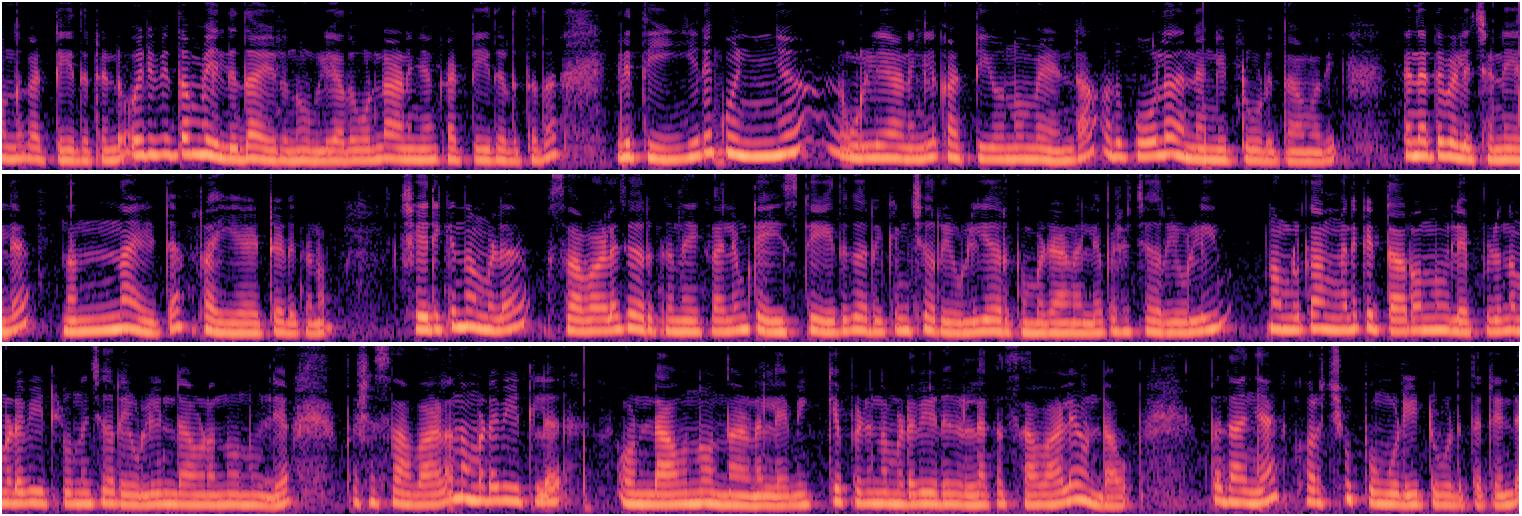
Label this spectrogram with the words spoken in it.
ഒന്ന് കട്ട് ചെയ്തിട്ടുണ്ട്. ഒരുവിധം വലുതായിരുന്നു ഉള്ളി. അതുകൊണ്ടാണ് ഞാൻ കട്ട് ചെയ്തെടുത്തത്. ഇനി തീരെ കുഞ്ഞ് ഉള്ളിയാണെങ്കിൽ കട്ട് ചെയ്യൊന്നും വേണ്ട. അതുപോലെ തന്നെ അങ്ങ് ഇട്ട് കൊടുത്താൽ മതി. എന്നിട്ട് വെളിച്ചെണ്ണയിൽ നന്നായിട്ട് ഫ്രൈ ആയിട്ട് എടുക്കണം. ശരിക്കും നമ്മൾ സവാള ചേർക്കുന്നേക്കാളും ടേസ്റ്റ് ഏത് കറിക്കും ചെറിയുള്ളി ചേർക്കുമ്പോഴാണല്ലേ. പക്ഷേ ചെറിയുള്ളി നമ്മൾക്ക് അങ്ങനെ കിട്ടാറൊന്നുമില്ല. എപ്പോഴും നമ്മുടെ വീട്ടിലൊന്നും ചെറിയ ഉള്ളി ഉണ്ടാവണമെന്നൊന്നുമില്ല പക്ഷെ സവാള നമ്മുടെ വീട്ടിൽ ഉണ്ടാവുന്ന ഒന്നാണല്ലേ? മിക്കപ്പോഴും നമ്മുടെ വീടുകളിലൊക്കെ സവാള ഉണ്ടാവും. അപ്പോൾ ഇതാ ഞാൻ കുറച്ച് ഉപ്പും കൂടി ഇട്ട് കൊടുത്തിട്ടുണ്ട്.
